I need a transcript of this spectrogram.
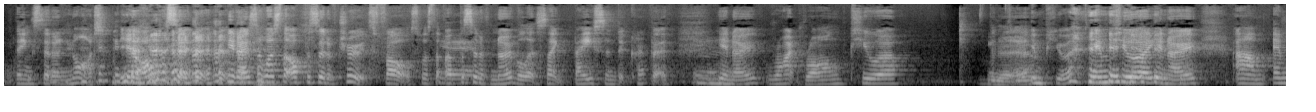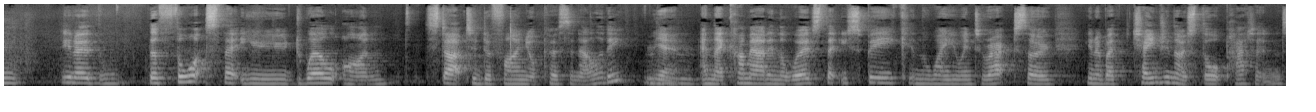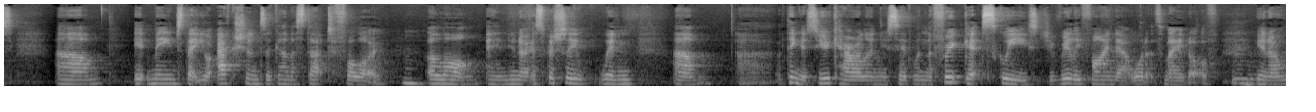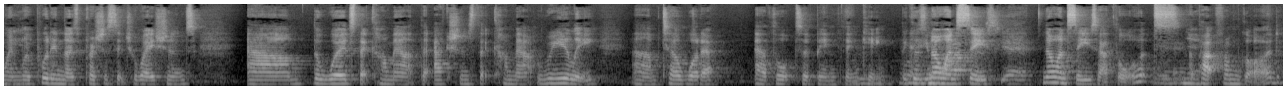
things that are not the opposite. You know, so what's the opposite of true? It's false. What's the Yeah. opposite of noble? It's like base and decrepit. You know, right, wrong, pure, bleh, Impure. impure. You know, um, and you know the thoughts that you dwell on start to define your personality yeah. and they come out in the words that you speak in the way you interact so you know by changing those thought patterns um, it means that your actions are going to start to follow along and you know especially when um, uh, I think it's you, Carolyn. You said when the fruit gets squeezed, you really find out what it's made of. You know, when we're put in those pressure situations, um, the words that come out, the actions that come out, really um, tell what our, our thoughts have been thinking. Because Your no one sees Yeah. no one sees our thoughts Yeah. apart from God,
